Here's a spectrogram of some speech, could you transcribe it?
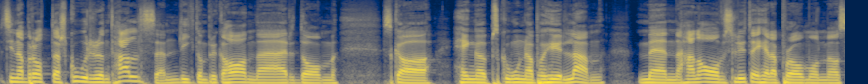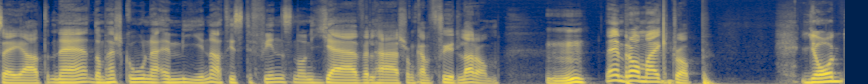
sina brottarskor runt halsen, likt de brukar ha när de ska hänga upp skorna på hyllan. Men han avslutar hela promon med att säga att nej, de här skorna är mina tills det finns någon jävel här som kan fylla dem. Mm. Det är en bra mic drop. Jag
